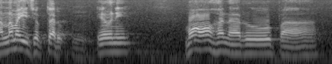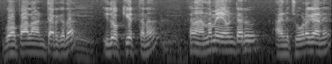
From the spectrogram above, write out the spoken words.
అన్నమయ్య చెప్తారు. ఏమని? మోహన రూప గోపాల అంటారు కదా? ఇది ఒక కీర్తన. కానీ అన్నమయ్య ఏమంటారు? ఆయన చూడగానే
